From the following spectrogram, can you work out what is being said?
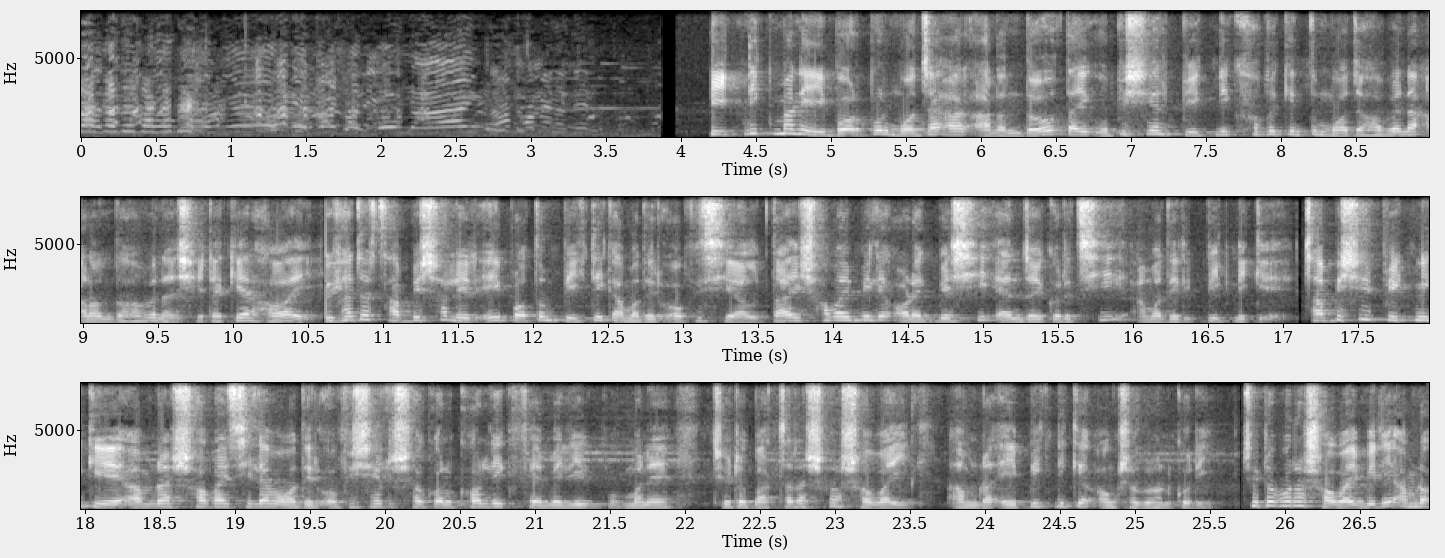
টাকা দে টাকা দে। পিকনিক মানেই ভরপুর মজা আর আনন্দ, তাই অফিসিয়াল পিকনিক হবে কিন্তু মজা হবে না, আনন্দ হবে না, সেটা কি আর হয়? দুই হাজার ছাব্বিশ সালের এই প্রথম পিকনিক আমাদের অফিসিয়াল তাই সবাই মিলে অনেক বেশি এনজয় করেছি আমাদের পিকনিকে ছাব্বিশের পিকনিকে আমরা সবাই ছিলাম আমাদের অফিসের সকল কলিগ ফ্যামিলি মানে ছোট বাচ্চারা সহ সবাই আমরা এই পিকনিকে অংশগ্রহণ করি। ছোট বড় সবাই মিলে আমরা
